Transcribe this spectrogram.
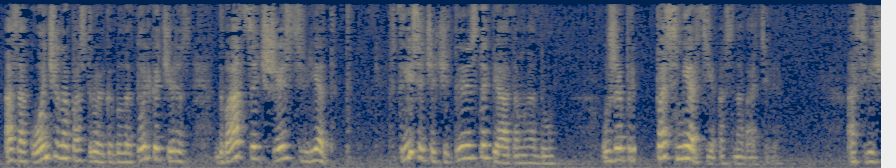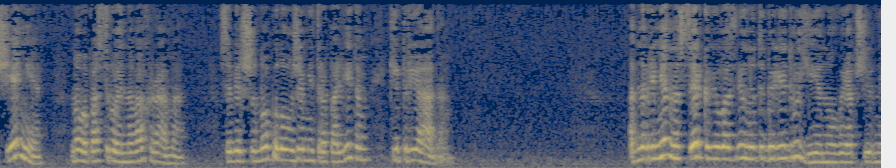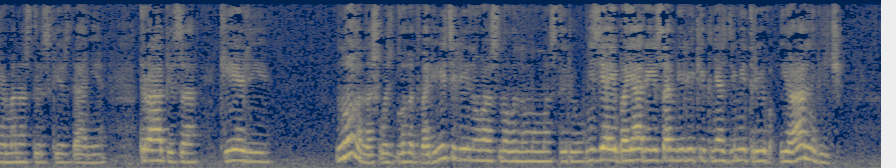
а закончена постройка была только через 26 лет, в 1405 году, уже при, по смерти основателя. Освящение новопостроенного храма совершено было уже митрополитом Киприаном. Одновременно с церковью воздвигнуты были и другие новые обширные монастырские здания — трапеза, кельи. Много нашлось благотворителей новооснованному монастырю. Князья и бояре, и сам великий князь Дмитрий Иоаннович,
